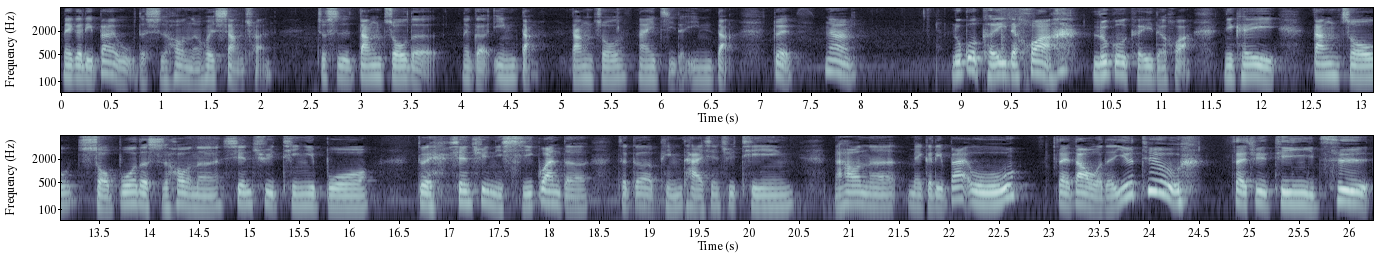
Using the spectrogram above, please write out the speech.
每个礼拜五的时候呢，会上传，就是当周的那个音档，当周那一集的音档。对，那如果可以的话，如果可以的话，你可以当周首播的时候呢，先去听一波，对，先去你习惯的这个平台先去听，然后呢，每个礼拜五。再到我的 YouTube 再去听一次，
